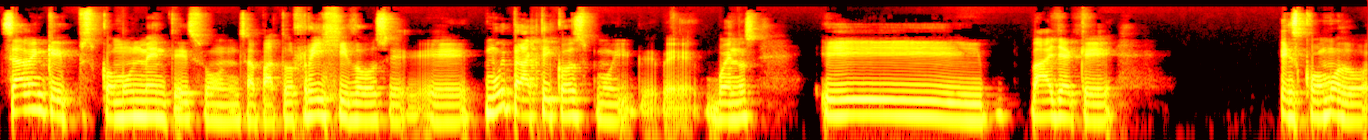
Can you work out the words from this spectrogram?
saben que pues, comúnmente son zapatos rígidos, eh, muy prácticos, muy buenos y vaya que es cómodo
